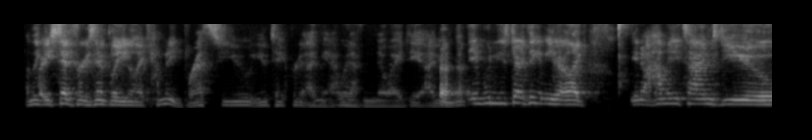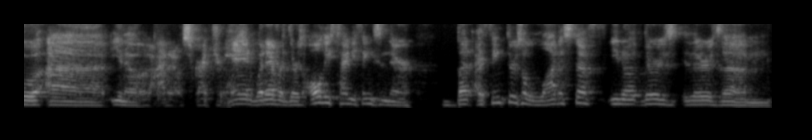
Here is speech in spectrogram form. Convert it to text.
and like right. you said, for example, you know, like how many breaths you you take per day? I mean, I would have no idea. I mean, when you start thinking, you know, like, you know, how many times do you, uh, you know, I don't know, scratch your head, whatever. There's all these tiny things in there, but I think there's a lot of stuff. You know, there's there's um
